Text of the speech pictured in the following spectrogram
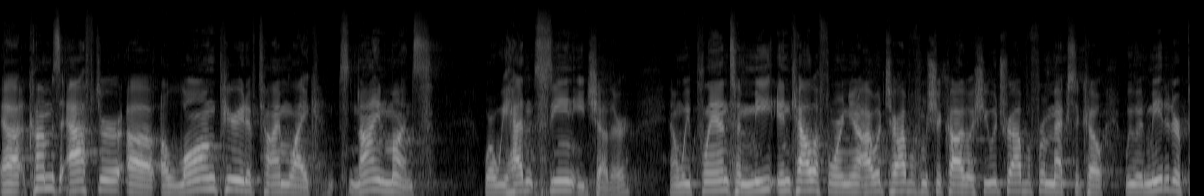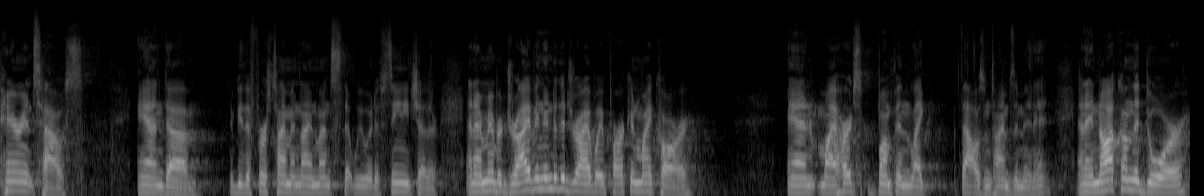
uh, comes after a, a long period of time, like nine months, where we hadn't seen each other and we planned to meet in California. I would travel from Chicago, she would travel from Mexico. We would meet at her parents' house, and um, it'd be the first time in nine months that we would have seen each other. And I remember driving into the driveway, parking my car, and my heart's bumping like a thousand times a minute. And I knock on the door,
